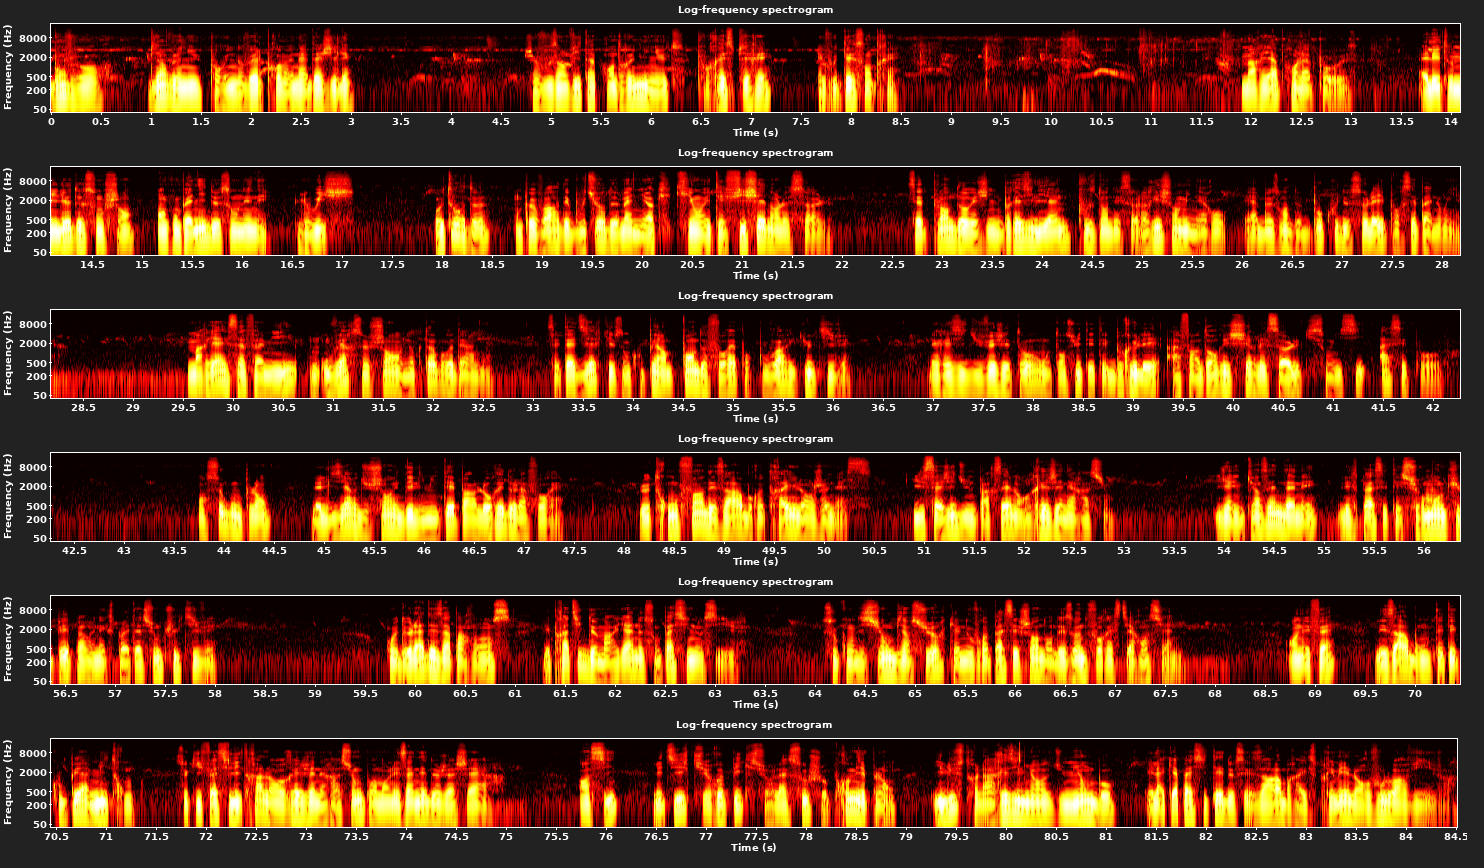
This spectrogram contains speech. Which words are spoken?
Bonjour, bienvenue pour une nouvelle promenade à gilet. Je vous invite à prendre une minute pour respirer et vous décentrer. Maria prend la pause. Elle est au milieu de son champ en compagnie de son aîné, Louis. Autour d'eux, on peut voir des boutures de manioc qui ont été fichées dans le sol. Cette plante d'origine brésilienne pousse dans des sols riches en minéraux et a besoin de beaucoup de soleil pour s'épanouir. Maria et sa famille ont ouvert ce champ en octobre dernier, c'est-à-dire qu'ils ont coupé un pan de forêt pour pouvoir y cultiver. Les résidus végétaux ont ensuite été brûlés afin d'enrichir les sols qui sont ici assez pauvres. En second plan, la lisière du champ est délimitée par l'orée de la forêt. Le tronc fin des arbres trahit leur jeunesse. Il s'agit d'une parcelle en régénération. Il y a une quinzaine d'années, l'espace était sûrement occupé par une exploitation cultivée. Au-delà des apparences, les pratiques de Maria ne sont pas si nocives. Sous condition, bien sûr, qu'elle n'ouvre pas ses champs dans des zones forestières anciennes. En effet, les arbres ont été coupés à mi-tronc, ce qui facilitera leur régénération pendant les années de jachère. Ainsi, les tiges qui repiquent sur la souche au premier plan illustrent la résilience du miombo et la capacité de ces arbres à exprimer leur vouloir vivre.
